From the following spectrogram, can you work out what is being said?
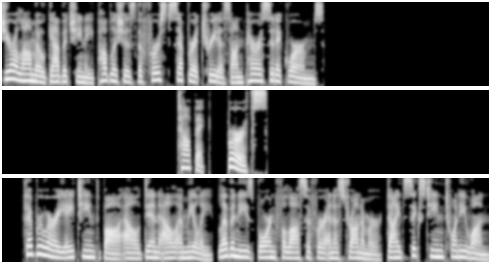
Girolamo Gabucini publishes the first separate treatise on parasitic worms. Births. February 18 – Ba al-Din al-Amili, Lebanese-born philosopher and astronomer died 1621.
